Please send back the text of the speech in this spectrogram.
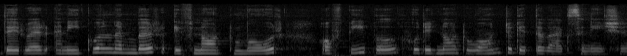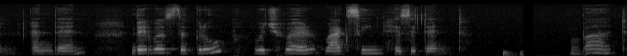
there were an equal number, if not more, of people who did not want to get the vaccination, and then there was the group which were vaccine hesitant. But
